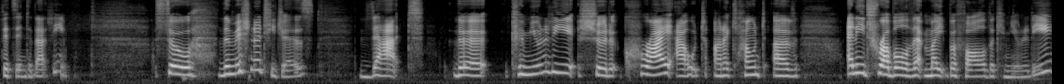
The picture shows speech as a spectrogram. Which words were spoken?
fits into that theme. So the Mishnah teaches that the community should cry out on account of any trouble that might befall the community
